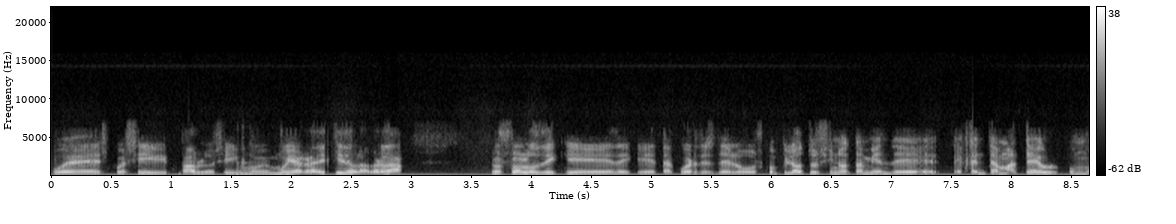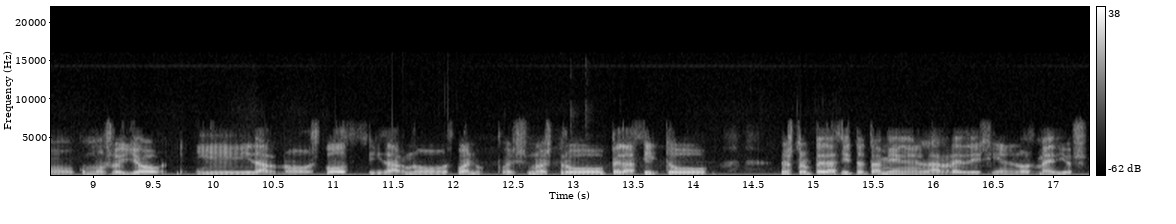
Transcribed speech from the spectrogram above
Pues, pues sí, Pablo, sí, muy, muy agradecido, la verdad no solo de que, de que te acuerdes de los copilotos, sino también de, gente amateur como, como soy yo y darnos voz y darnos, bueno, pues nuestro pedacito, nuestro pedacito también en las redes y en los medios.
